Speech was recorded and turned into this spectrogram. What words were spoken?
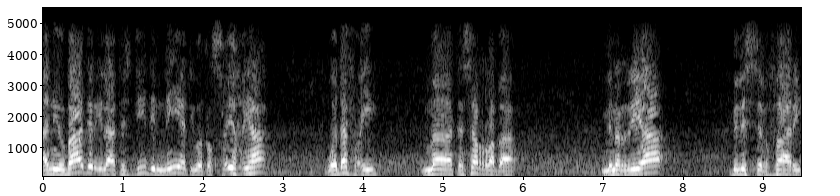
أن يبادر إلى تجديد النية وتصحيحها ودفع ما تسرب من الرياء بالاستغفار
